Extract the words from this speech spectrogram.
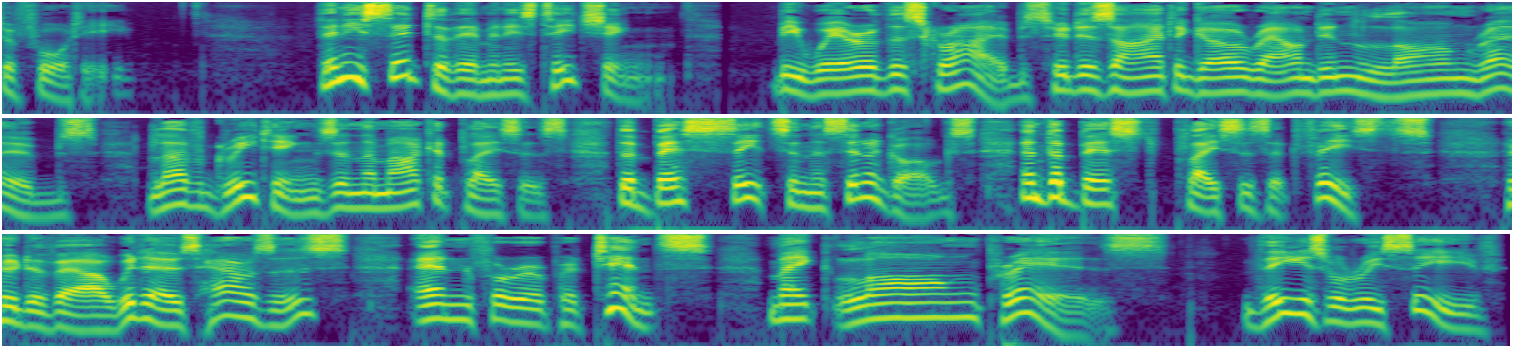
to 40. Then he said to them in his teaching, Beware of the scribes who desire to go around in long robes, love greetings in the marketplaces, the best seats in the synagogues, and the best places at feasts, who devour widows' houses, and for a pretence make long prayers. These will receive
